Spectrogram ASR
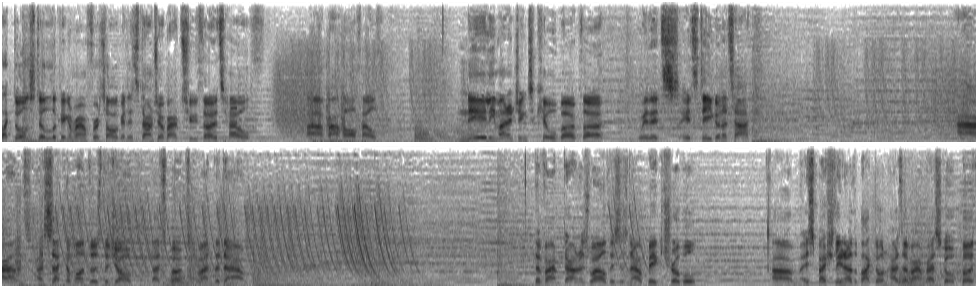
Black Dawn's still looking around for a target. It's down to about two-thirds health, uh, about half health. Nearly managing to kill Burp there with its its D-gun attack. And a second one does the job. That's Burp's commander down. The Vamp down as well. This is now big trouble. Um, especially now the Black Dawn has a Vamp escort. But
